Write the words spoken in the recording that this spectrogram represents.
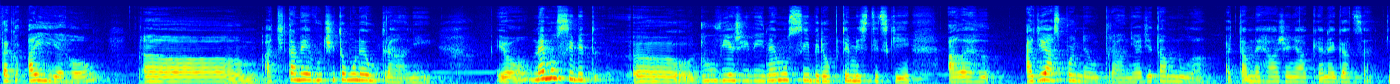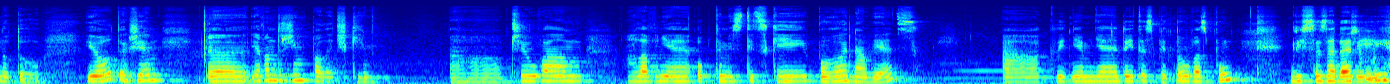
tak i jeho, uh, ať tam je vůči tomu neutrální, jo? Nemusí být uh, důvěřivý, nemusí být optimistický, ale ať je aspoň neutrální, ať je tam nula, ať tam neháže nějaké negace do toho, jo? Takže uh, já vám držím palečky. Přeju vám hlavně optimistický pohled na věc a klidně mě dejte zpětnou vazbu, když se zadaří.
